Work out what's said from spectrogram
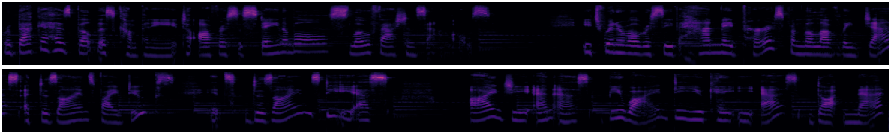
Rebecca has built this company to offer sustainable, slow fashion sandals. Each winner will receive a handmade purse from the lovely Jess at Designs by Dukes. It's Designs, D E S I G N S B Y D U K E S dot net.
